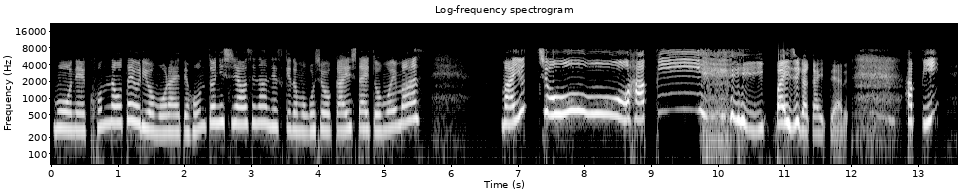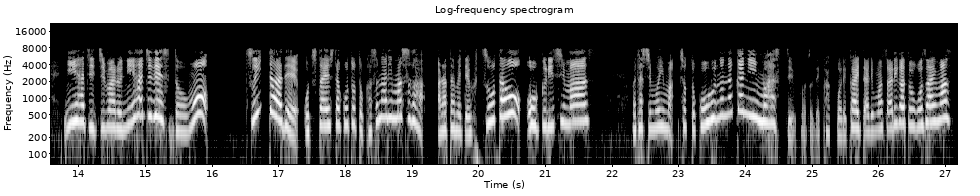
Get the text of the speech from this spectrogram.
もうね、こんなお便りをもらえて本当に幸せなんですけども、ご紹介したいと思います。まゆっちょーハッピー いっぱい字が書いてある。ハッピー ?281028 です。どうも。ツイッターでお伝えしたことと重なりますが、改めて普通歌をお送りします。私も今、ちょっと興奮の中にいます。ということで、カッコで書いてあります。ありがとうございます。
